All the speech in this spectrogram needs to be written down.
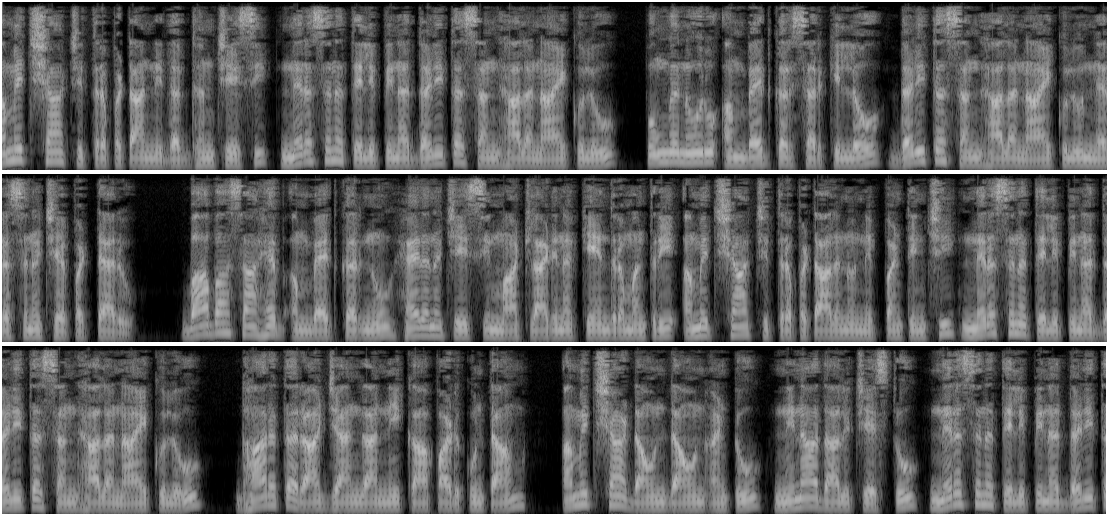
అమిత్ షా చిత్రపటాన్ని దగ్ధం చేసి నిరసన తెలిపిన దళిత సంఘాల నాయకులు పుంగనూరు అంబేద్కర్ సర్కిల్లో దళిత సంఘాల నాయకులు నిరసన చేపట్టారు. బాబాసాహెబ్ అంబేద్కర్ను హేళన చేసి మాట్లాడిన కేంద్ర మంత్రి అమిత్ షా చిత్రపటాలను నిప్పంటించి నిరసన తెలిపిన దళిత సంఘాల నాయకులు భారత రాజ్యాంగాన్ని కాపాడుకుంటాం అమిత్ షా డౌన్ డౌన్ అంటూ నినాదాలు చేస్తూ నిరసన తెలిపిన దళిత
